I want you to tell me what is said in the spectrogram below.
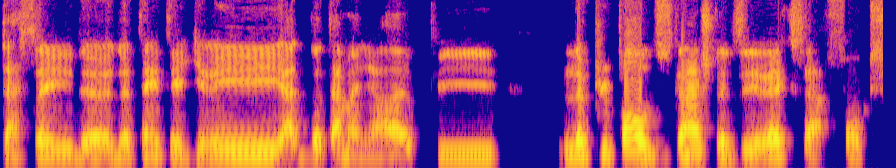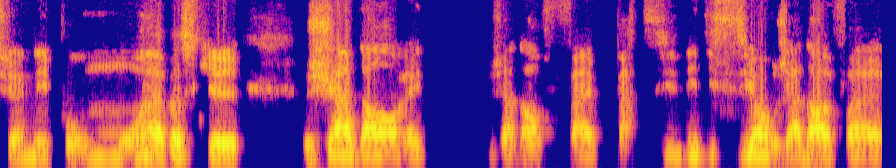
tu essaies de, de t'intégrer de ta manière. Puis la plupart du temps, je te dirais que ça a fonctionné pour moi parce que j'adore être j'adore faire partie des décisions, j'adore faire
